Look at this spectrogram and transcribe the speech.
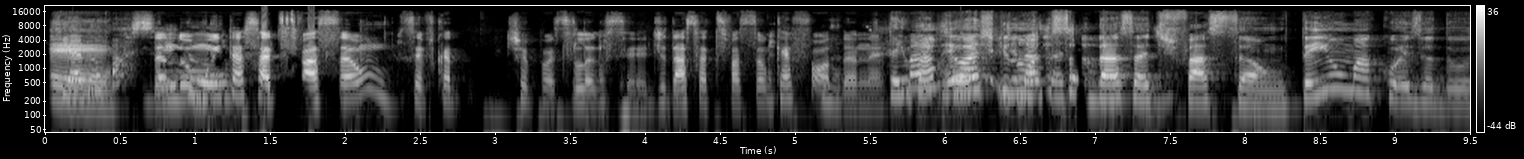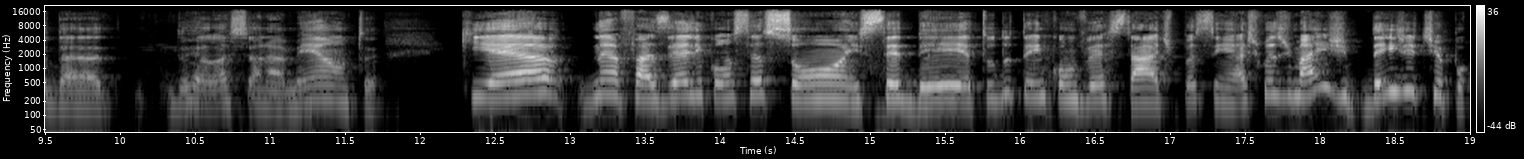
que é, É, meu parceiro. dando muita satisfação, você fica, tipo, esse lance de dar satisfação que é foda, né? Tem Mas eu acho que não é só dar satisfação. Tem uma coisa do da do relacionamento que é, né, fazer ali concessões, ceder, tudo tem que conversar, tipo assim, as coisas mais, desde tipo,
